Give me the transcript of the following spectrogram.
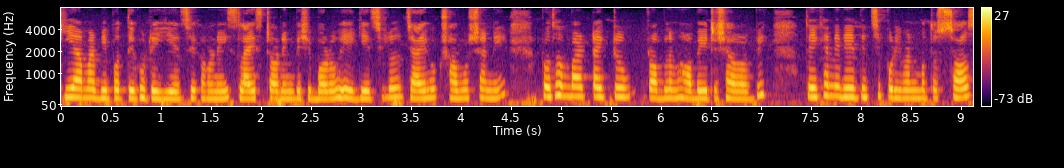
গিয়ে আমার বিপত্তি ঘটে গিয়েছে, কারণ এই স্লাইসটা অনেক বেশি বড় হয়ে গিয়েছিল। যাই হোক, সমস্যা নেই। প্রথমবারটা একটু প্রবলেম হবে, এটা স্বাভাবিক। তো এখানে দিয়ে দিচ্ছি পরিমাণ মতো সস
